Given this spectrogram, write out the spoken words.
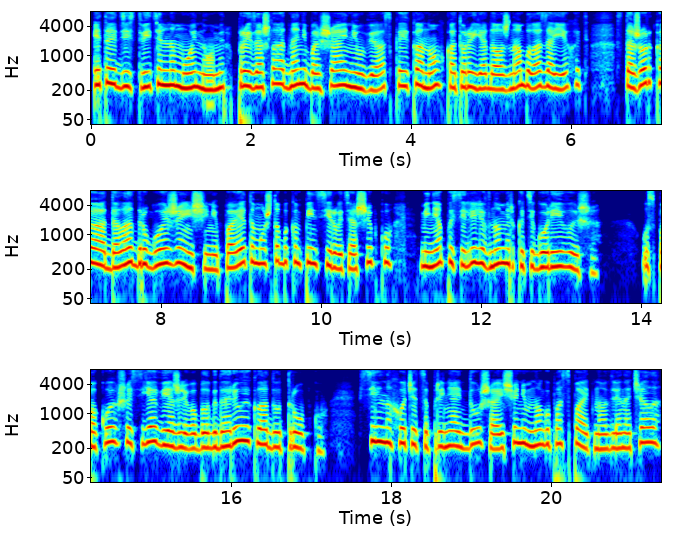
Это действительно мой номер. Произошла одна небольшая неувязка, эконом, в который я должна была заехать. Стажёрка отдала другой женщине, поэтому, чтобы компенсировать ошибку, меня поселили в номер категории выше. Успокоившись, я вежливо благодарю и кладу трубку. Сильно хочется принять душ, а ещё немного поспать, но для начала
